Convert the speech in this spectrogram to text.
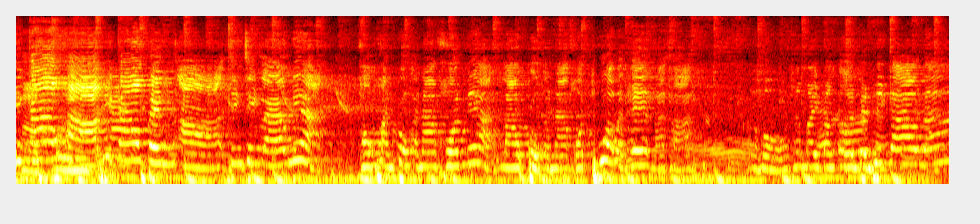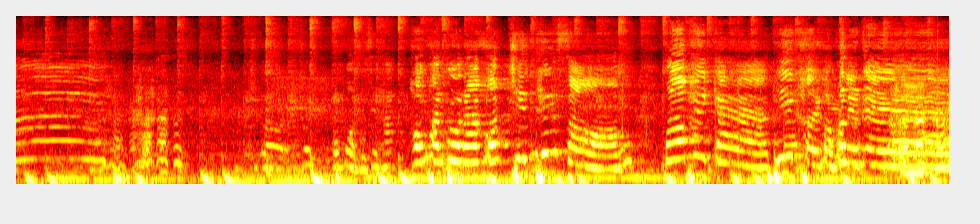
พี่ก้าวค่ะพี่ก้าวเป็นอ่าจริงๆแล้วเนี่ยของขวัญปลูกอนาคตเนี่ยเราปลูกอนาคตทั่วประเทศนะคะโอ้โหทำไมบังเอิญเป็นพี่ก้าวนะเออช่วยโปรโมทดูสิคะของขวัญปลูกอนาคตชิ้นที่สองมอบให้แก่พี่เคยของพลินเอง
